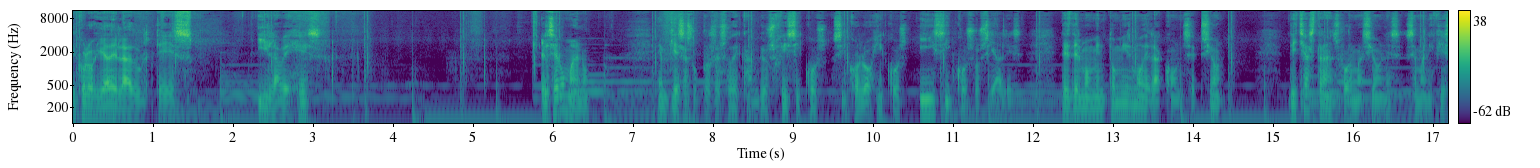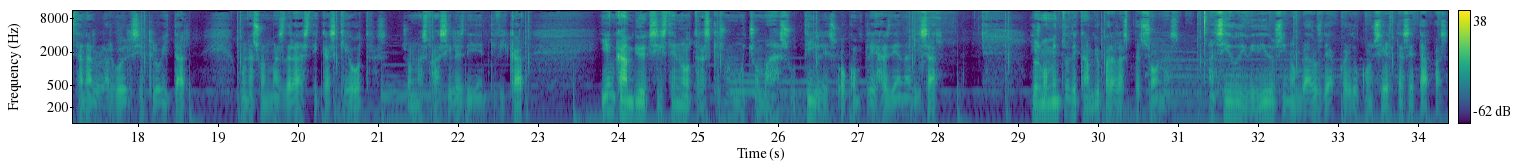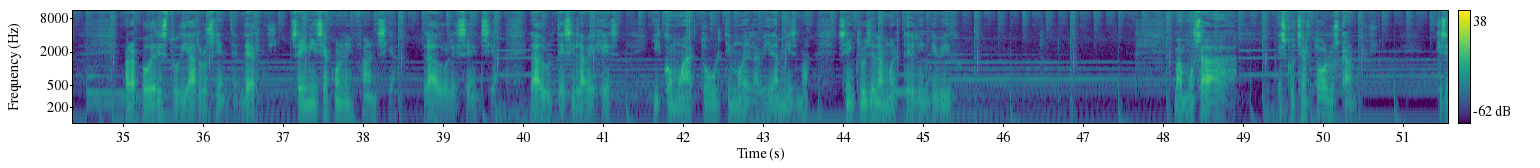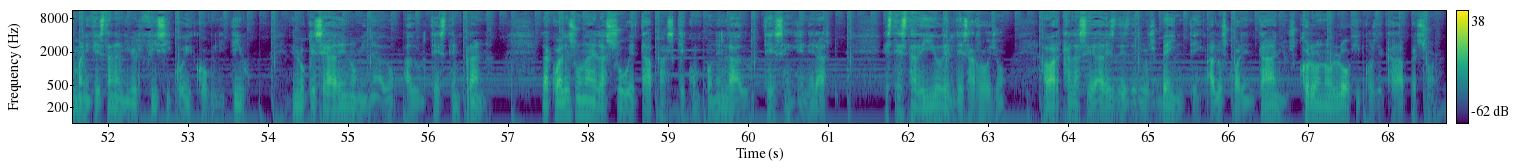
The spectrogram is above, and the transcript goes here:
Psicología de la adultez y la vejez. El ser humano empieza su proceso de cambios físicos, psicológicos y psicosociales desde el momento mismo de la concepción. Dichas transformaciones se manifiestan a lo largo del ciclo vital. Unas son más drásticas que otras, son más fáciles de identificar y en cambio existen otras que son mucho más sutiles o complejas de analizar. Los momentos de cambio para las personas han sido divididos y nombrados de acuerdo con ciertas etapas para poder estudiarlos y entenderlos. Se inicia con la infancia, la adolescencia, la adultez y la vejez, y como acto último de la vida misma se incluye la muerte del individuo. Vamos a escuchar todos los cambios que se manifiestan a nivel físico y cognitivo en lo que se ha denominado adultez temprana la cual es una de las subetapas que componen la adultez en general. Este estadio del desarrollo abarca las edades desde los 20 a los 40 años cronológicos de cada persona.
